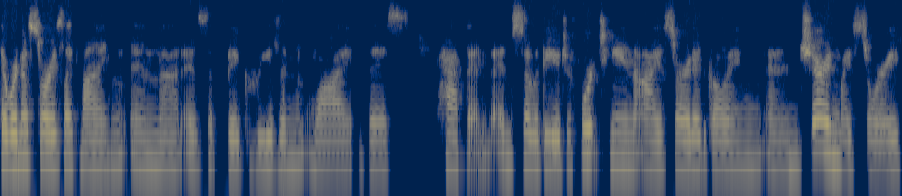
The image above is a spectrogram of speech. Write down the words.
there were no stories like mine, and that is a big reason why this happened. And so at the age of 14, I started going and sharing my story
